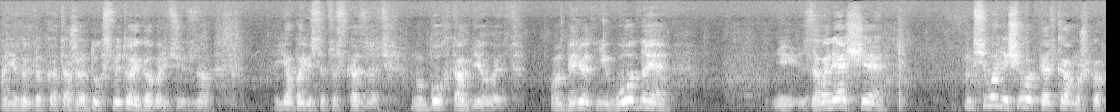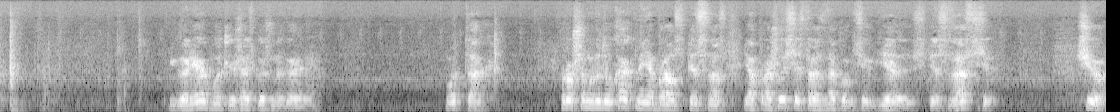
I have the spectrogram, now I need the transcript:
они говорят, так это же Дух Святой говорит. Я боюсь это сказать. Но Бог так делает. Он берет негодное, не завалящее. Ну, всего ничего, пять камушков. И горяк будет лежать под ногами. Вот так. В прошлом году как меня брал спецназ? Я прошу сестра, знакомься, где спецназ. Че?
